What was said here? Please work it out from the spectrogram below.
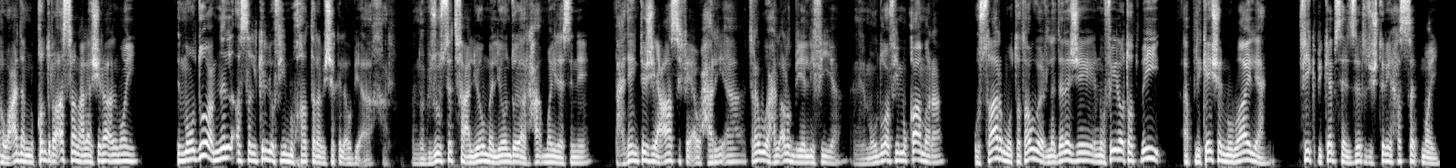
أو عدم القدرة أصلا على شراء المي. الموضوع من الأصل كله فيه مخاطرة بشكل أو بآخر. إنه بجوز تدفع اليوم مليون دولار حق مي لسنة بعدين تجي عاصفة أو حريقة تروح الأرض باللي فيها. يعني الموضوع فيه مقامرة وصار متطور لدرجة إنه في له تطبيق application mobile يعني. فيك بكبسة زر تشتري حصة مي.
